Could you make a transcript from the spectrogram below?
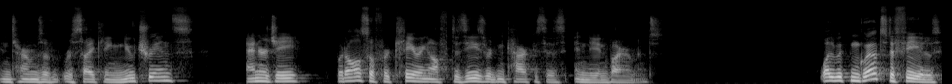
in terms of recycling nutrients, energy, but also for clearing off disease-ridden carcasses in the environment. While we can go out to the field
